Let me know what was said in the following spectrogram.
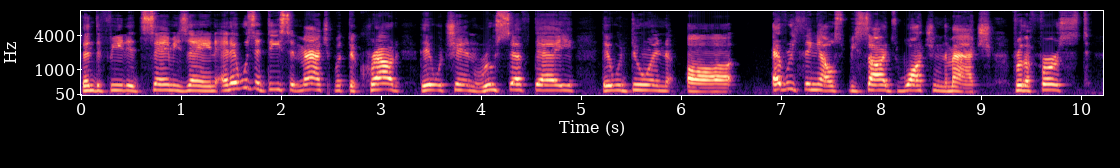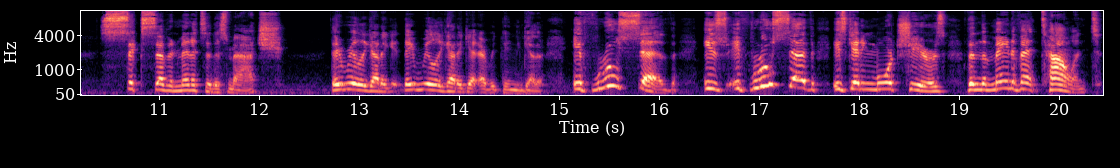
then defeated Sami Zayn, and it was a decent match, but the crowd, they were chanting Rusev Day. They were doing uh, everything else besides watching the match for the first six, seven minutes of this match. They really gotta get they really gotta get everything together. If Rusev is if Rusev is getting more cheers than the main event talent,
